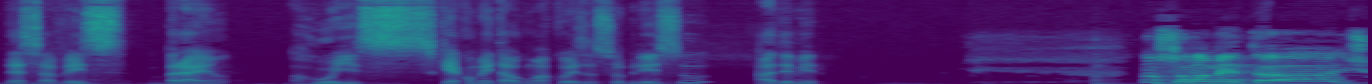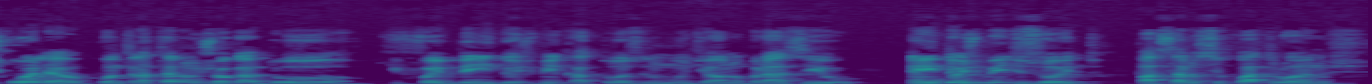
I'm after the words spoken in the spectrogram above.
Dessa vez, Brian Ruiz. Quer comentar alguma coisa sobre isso, Ademir? Não, só lamentar a escolha. Contrataram um jogador que foi bem em 2014 no Mundial no Brasil, em 2018. Passaram-se quatro anos.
